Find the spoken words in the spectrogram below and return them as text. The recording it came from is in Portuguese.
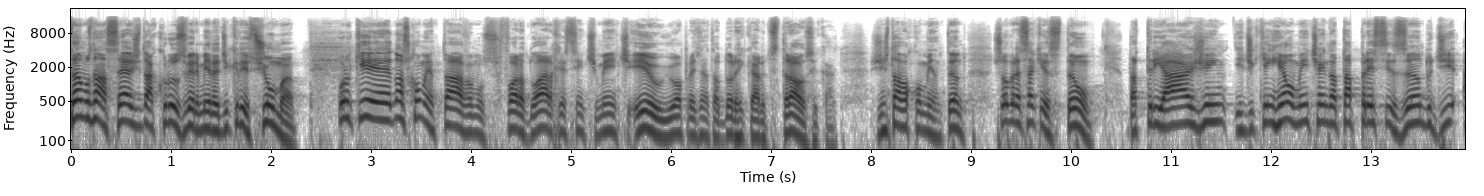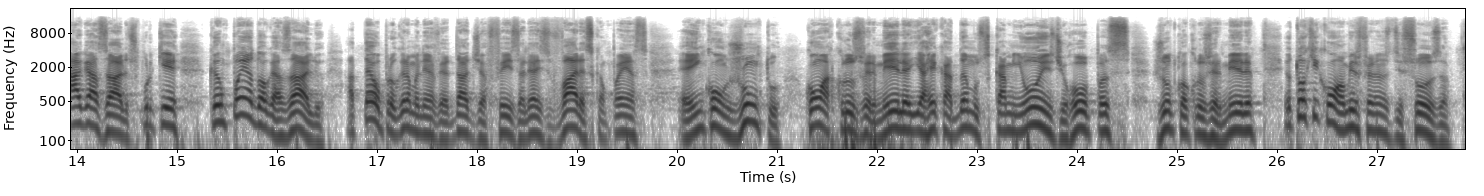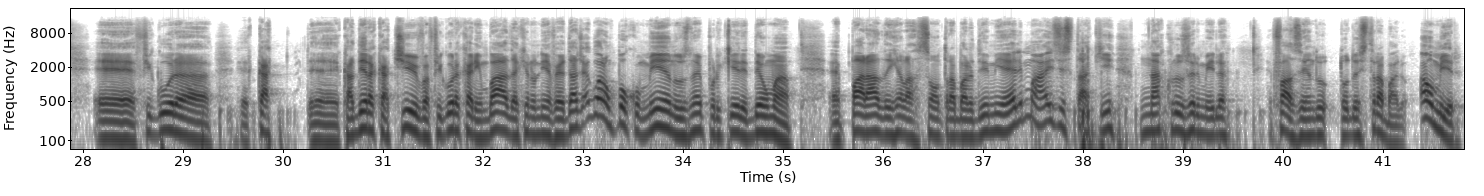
Estamos na sede da Cruz Vermelha de Criciúma, porque nós comentávamos fora do ar recentemente, eu e o apresentador Ricardo Strauss, Ricardo, a gente estava comentando sobre essa questão da triagem e de quem realmente ainda está precisando de agasalhos, porque campanha do agasalho, até o programa Linha Verdade já fez, aliás, várias campanhas é, em conjunto com a Cruz Vermelha e arrecadamos caminhões de roupas junto com a Cruz Vermelha. Eu estou aqui com o Almir Fernandes de Souza, é, figura é, ca, é, cadeira cativa, figura carimbada aqui no Linha Verdade. Agora um pouco menos, né? Porque ele deu uma é, parada em relação ao trabalho do ML, mas está aqui na Cruz Vermelha fazendo todo esse trabalho. Almir,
